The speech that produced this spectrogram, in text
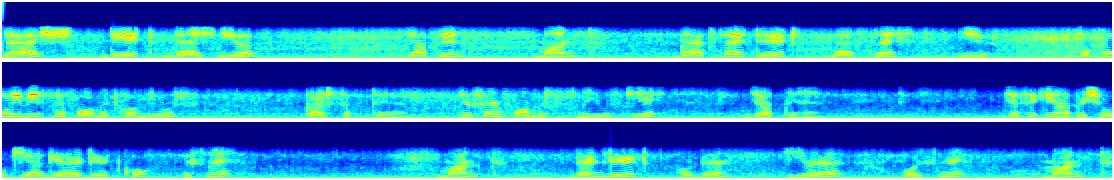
dash date dash year या फिर month backslash date backslash year तो कोई भी इसमें फॉर्मेट को हम यूज़ कर सकते हैं। डिफरेंट फॉर्मेट्स इसमें यूज़ किए जाते हैं। जैसे कि यहाँ पे शो किया गया है डेट को, इसमें मंथ देन डेट और देन ईयर है, और इसमें मंथ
